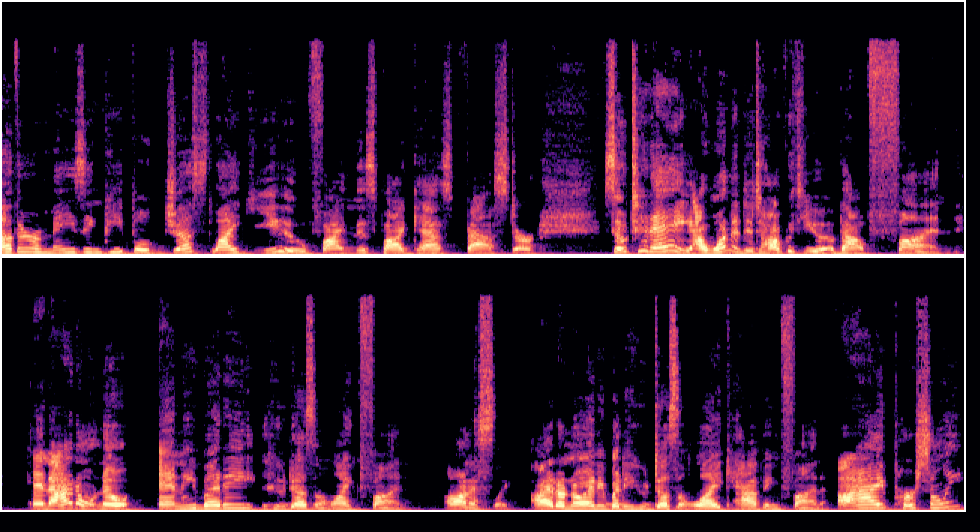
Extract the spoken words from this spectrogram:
other amazing people just like you find this podcast faster. So today I wanted to talk with you about fun. And I don't know anybody who doesn't like fun. Honestly, I don't know anybody who doesn't like having fun. I personally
